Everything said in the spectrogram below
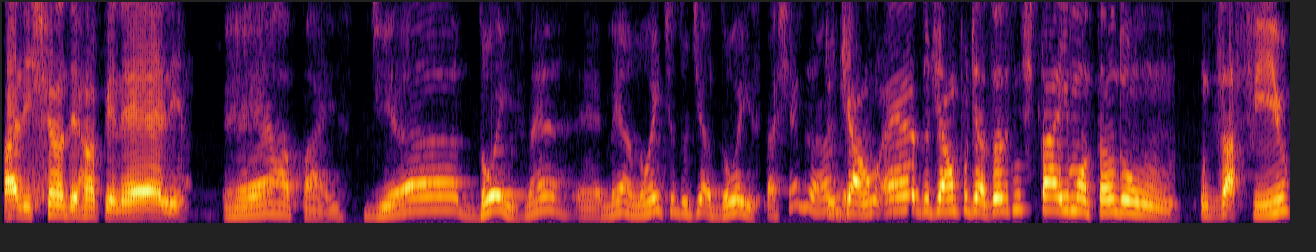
Alexandre Rampinelli é, rapaz, dia 2, né? É, Meia-noite do dia 2, tá chegando. Do dia 1, um, é, do dia 1 um pro dia 2, a gente está aí montando um, um desafio.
